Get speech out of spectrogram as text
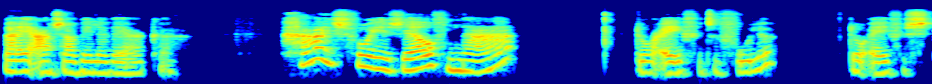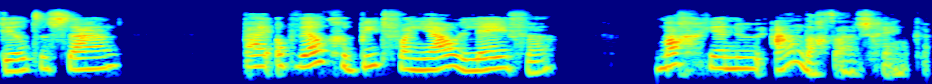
waar je aan zou willen werken? Ga eens voor jezelf na door even te voelen, door even stil te staan. Bij op welk gebied van jouw leven mag je nu aandacht aan schenken?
